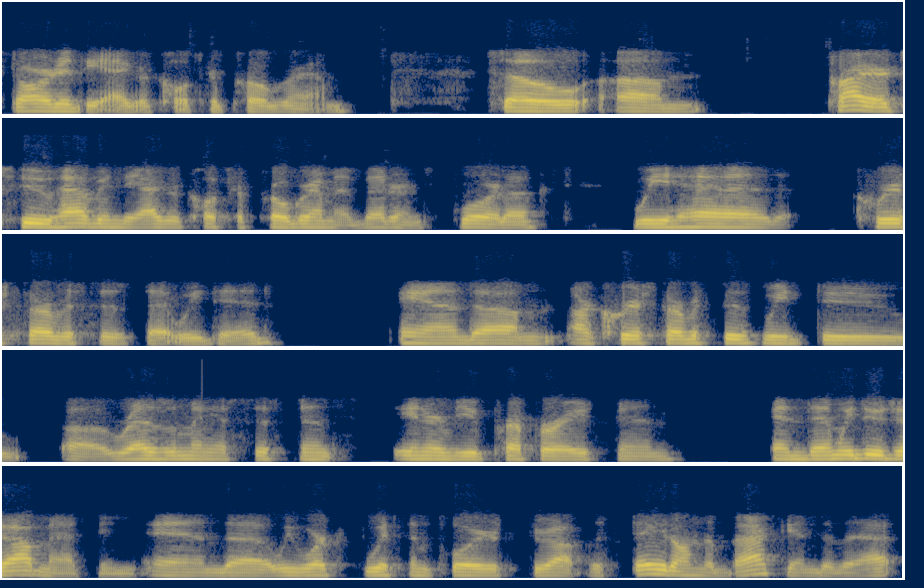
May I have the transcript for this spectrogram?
started the agriculture program. So um, prior to having the agriculture program at Veterans Florida, we had career services that we did. And um, our career services, we do uh, resume assistance, interview preparation, and then we do job matching, and uh, we work with employers throughout the state on the back end of that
